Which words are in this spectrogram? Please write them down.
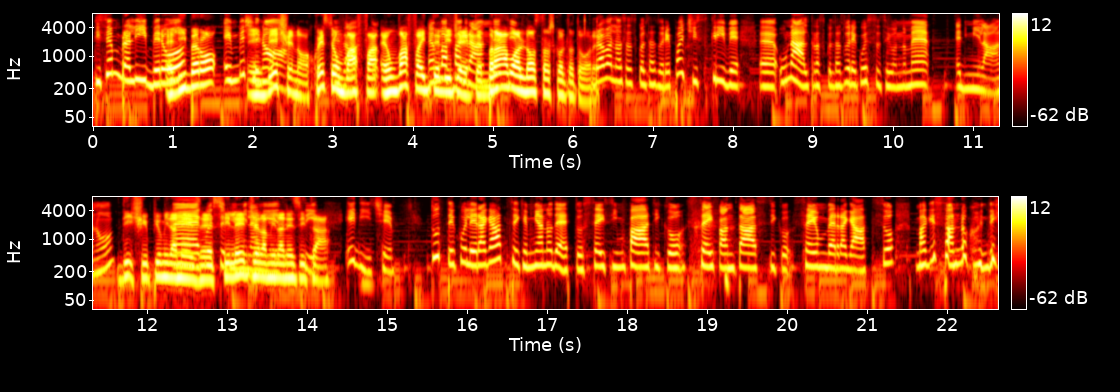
Ti sembra libero? è libero E invece e no. invece no. Questo è un Esatto. vaffa, è un vaffa un vaffa intelligente. grande, Bravo sì. al nostro ascoltatore. Bravo al nostro ascoltatore. Poi ci scrive eh, un altro ascoltatore, questo secondo me è di Milano, Dici più Eh, milanese, è si più legge la milanese, milanesità. e dice... Tutte quelle ragazze che mi hanno detto sei simpatico, sei fantastico, sei un bel ragazzo, ma che stanno con dei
